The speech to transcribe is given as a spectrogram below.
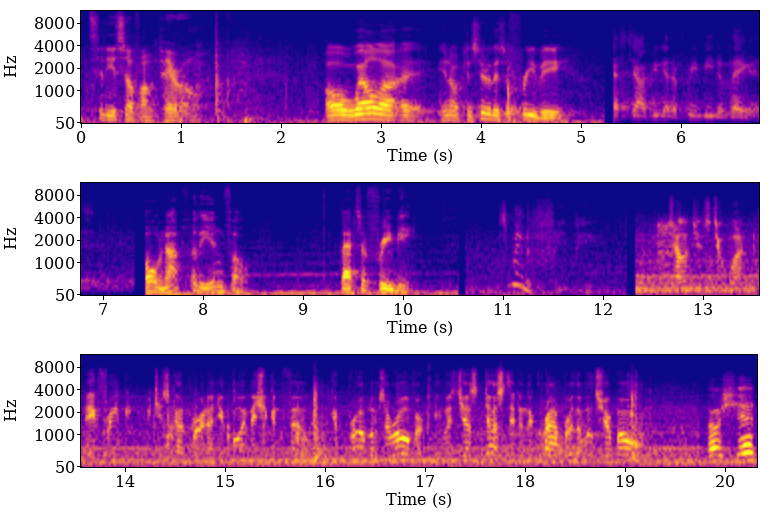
Consider yourself on the payroll. Oh, well, uh, you know, consider this a freebie. Best job, you get a freebie to Vegas. Oh, not for the info. That's a freebie. What's mean a freebie? Intelligence 2-1. Hey, freebie, we just got word on your boy Michigan Phil. Your problems are over. He was just dusted in the crapper of the Wilshire Bowl. Oh, shit.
